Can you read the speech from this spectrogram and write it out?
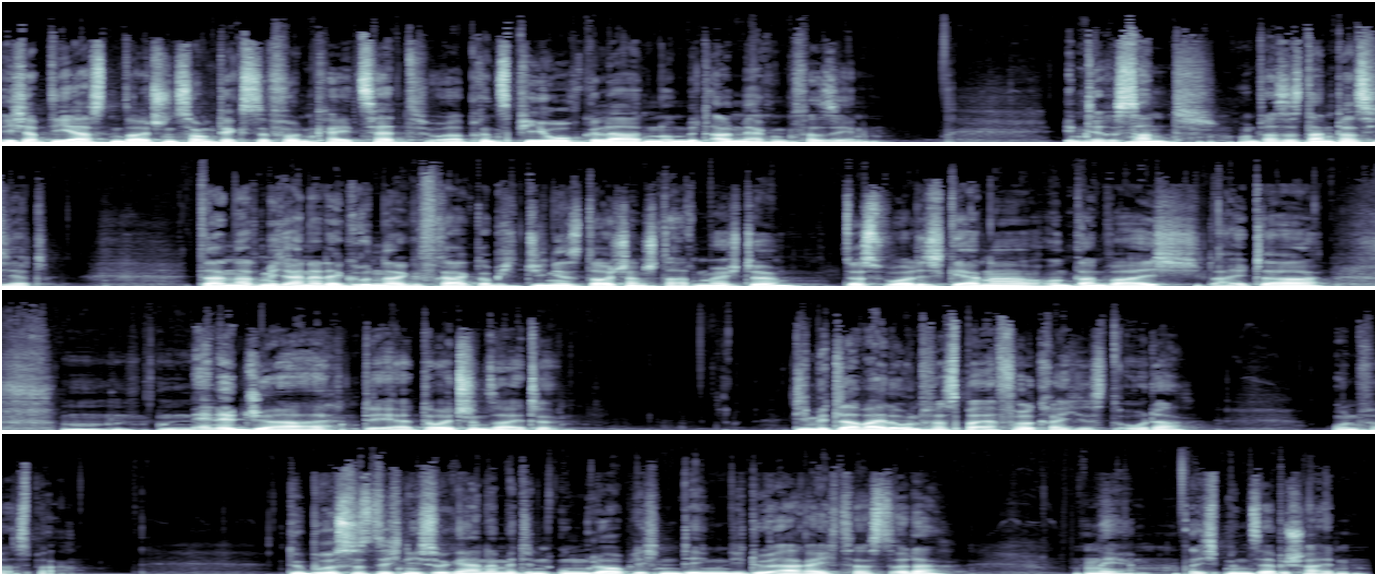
Ich habe die ersten deutschen Songtexte von KZ oder Prinz Pi hochgeladen und mit Anmerkung versehen. Interessant. Und was ist dann passiert? Dann hat mich einer der Gründer gefragt, ob ich Genius Deutschland starten möchte. Das wollte ich gerne und dann war ich Leiter, mm, Manager der deutschen Seite, die mittlerweile unfassbar erfolgreich ist, oder? Unfassbar. Du brüstest dich nicht so gerne mit den unglaublichen Dingen, die du erreicht hast, oder? Nee, ich bin sehr bescheiden.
